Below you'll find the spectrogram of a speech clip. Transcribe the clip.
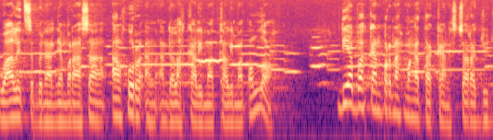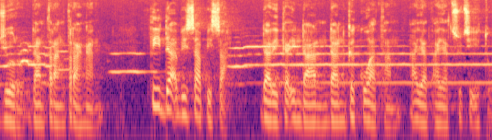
Walid sebenarnya merasa Al-Quran adalah kalimat-kalimat Allah dia bahkan pernah mengatakan secara jujur dan terang-terangan, tidak bisa pisah dari keindahan dan kekuatan ayat-ayat suci itu.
